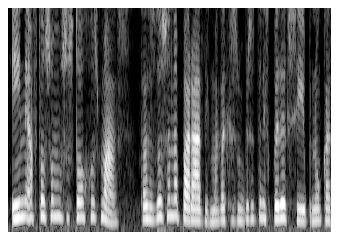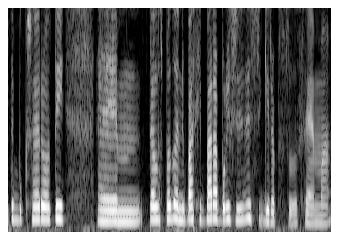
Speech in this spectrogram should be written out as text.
Είναι αυτός όμως ο στόχος μας. Θα σας δώσω ένα παράδειγμα. Θα χρησιμοποιήσω την εκπαίδευση ύπνου, κάτι που ξέρω ότι ε, τέλος πάντων υπάρχει πάρα πολύ συζήτηση γύρω από αυτό το θέμα.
